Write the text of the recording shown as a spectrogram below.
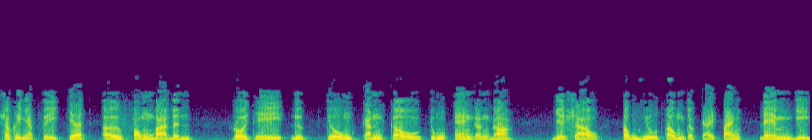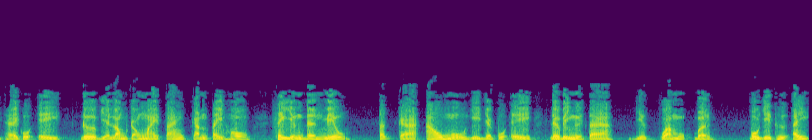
sau khi Nhạc Phi chết ở phòng Ba Đình, rồi thì được chôn cạnh cầu chúng an gần đó. Về sau, Tống Hiếu Tông cho cải tán, đem di thể của y đưa về Long Trọng mai táng cạnh Tây Hồ, xây dựng đền miếu. Tất cả áo mũ di vật của y đều bị người ta dứt qua một bên. Bộ di thư ấy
